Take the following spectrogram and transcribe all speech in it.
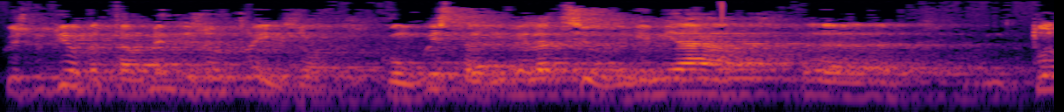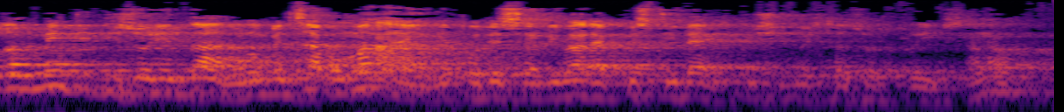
Questo Dio mi ha talmente sorpreso con questa rivelazione che mi ha eh, totalmente disorientato, non pensavo mai che potesse arrivare a questi vertici questa sorpresa, no?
